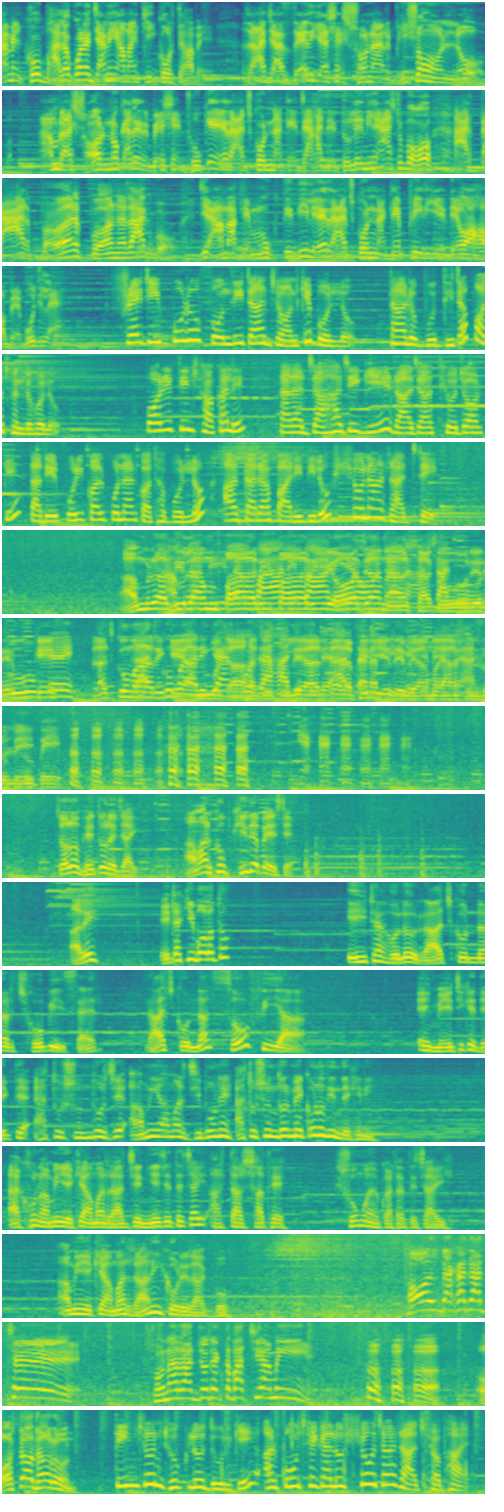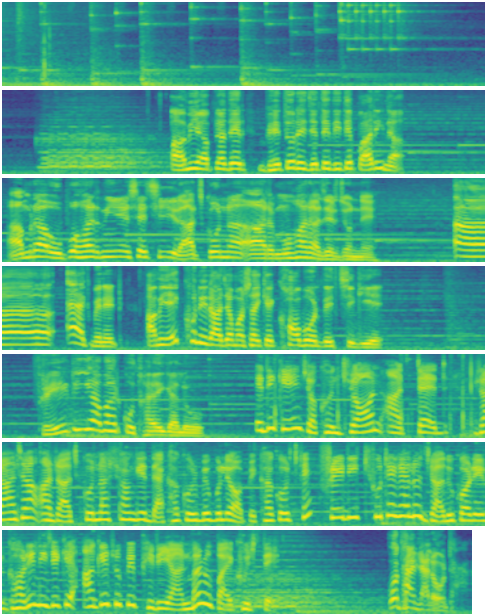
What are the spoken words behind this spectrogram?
আমি খুব ভালো করে জানি আমায় কি করতে হবে। রাজা জেরিয়াসের সোনার ভীষণ লোভ। আমরা স্বর্ণকারের বেশে ঢুকে রাজকন্যাকে জাহাজে তুলে নিয়ে আসব আর তারপর পণ রাখব যে আমাকে মুক্তি দিলে রাজকন্যাকে ফিরিয়ে দেওয়া হবে বুঝলে? ফ্রেডি পুরো ফন্দিটা জনকে বলল। তারও বুদ্ধিটা পছন্দ হলো। পরের দিন সকালে তারা জাহাজে গিয়ে রাজা থিওডরকে তাদের পরিকল্পনার কথা বলল আর তারা পাড়ি দিল সোনার রাজ্যে। আমরা দিলাম পারি পারি অজানা সাগরের বুকে। রাজকুমারীকে আনব জাহাজে তুলে আর তারা ফিরিয়ে দেবে আমায় আসল রূপে। চলো ভেতরে যাই। আমার খুব খিদে পেয়েছে। আরে এটা কি বলতো? এইটা হলো রাজকন্যার ছবি স্যার। রাজকন্যা সোফিয়া। এই মেয়েটিকে দেখতে এত সুন্দর যে আমি আমার জীবনে এত সুন্দর মেয়ে কোনোদিন দেখিনি। এখন আমি একে আমার রাজ্যে নিয়ে যেতে চাই আর তার সাথে সময়ও কাটাতে চাই। আমি একে আমার রানী করে রাখব। স্থল দেখা যাচ্ছে! সোনার রাজ্য দেখতে পাচ্ছি আমি! অসাধারণ! তিনজন ঢুকলো দুর্গে আর পৌঁছে গেল সোজা রাজসভায়। আমি আপনাদের ভেতরে যেতে দিতে পারি না। আমরা উপহার নিয়ে এসেছি রাজকন্যা আর মহারাজের জন্যে। এক মিনিট আমি এক্ষুনি রাজামশাইকে খবর দিচ্ছি গিয়ে। ফ্রেডি আবার কোথায় গেল? এদিকে যখন জন আর টেড রাজা আর রাজকন্যার সঙ্গে দেখা করবে বলে অপেক্ষা করছে ফ্রেডি ছুটে গেল জাদুকরের ঘরে নিজেকে আগের রূপে ফিরিয়ে আনবার উপায় খুঁজতে। কোথায় গেল ওটা?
